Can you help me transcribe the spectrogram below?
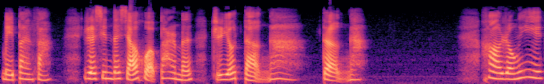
没办法，热心的小伙伴们只有等啊等啊。好容易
